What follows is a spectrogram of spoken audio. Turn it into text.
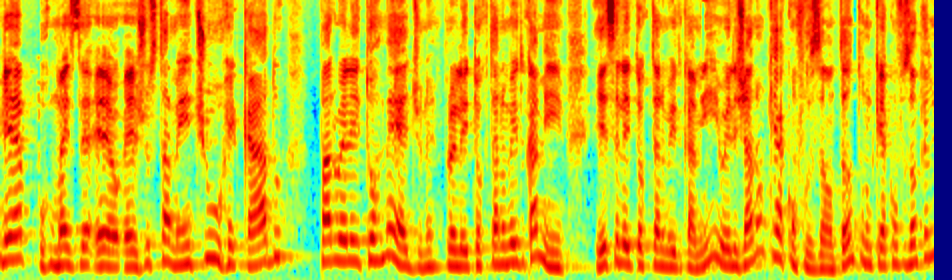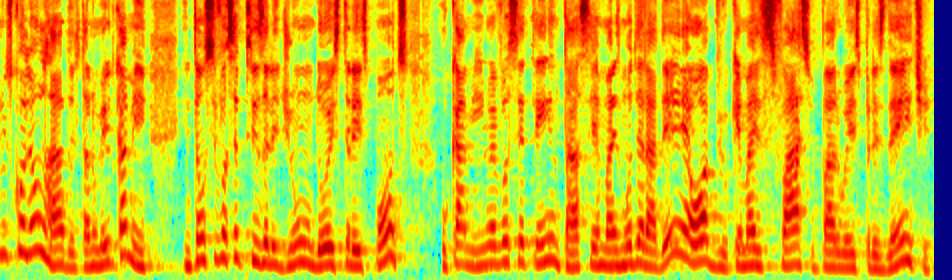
É, mas é, é, é justamente o recado para o eleitor médio, né? para o eleitor que está no meio do caminho. Esse eleitor que está no meio do caminho, ele já não quer a confusão, tanto não quer a confusão que ele não escolheu um lado, ele está no meio do caminho. Então, se você precisa ali de um, dois, três pontos, o caminho é você tentar ser mais moderado. E é óbvio que é mais fácil para o ex-presidente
